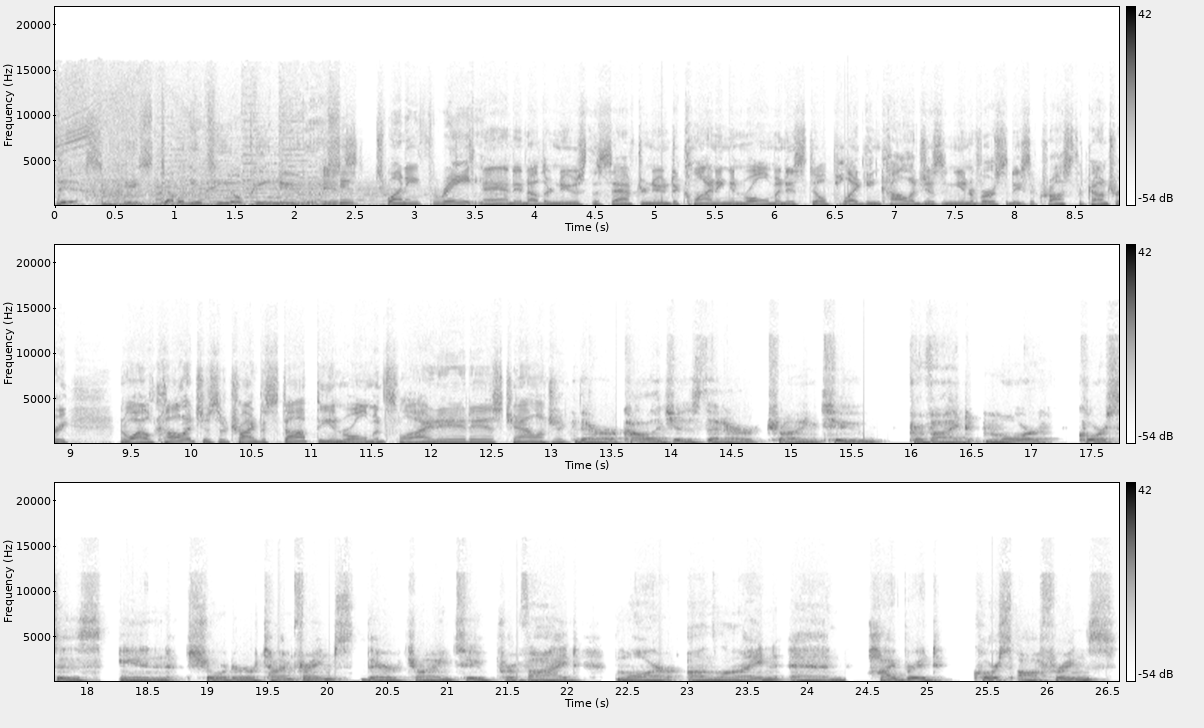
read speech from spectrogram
This is WTOP News. 223. And in other news this afternoon, declining enrollment is still plaguing colleges and universities across the country. And while colleges are trying to stop the enrollment slide, it is challenging. There are colleges that are trying to provide more courses in shorter timeframes. They're trying to provide more online and hybrid course offerings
